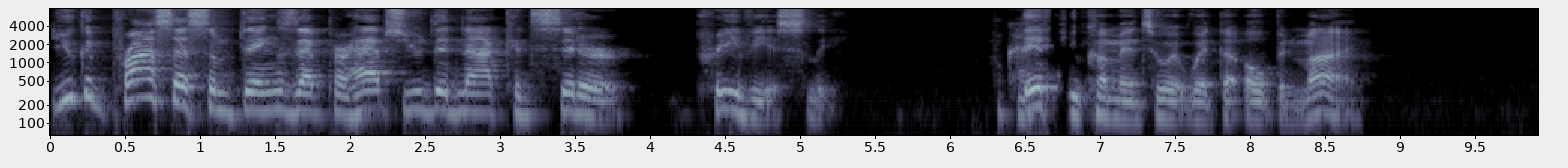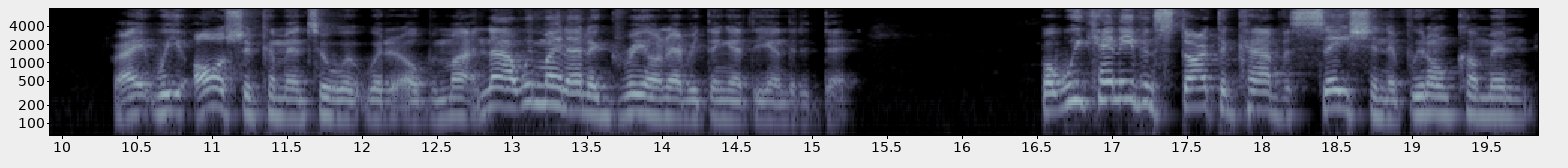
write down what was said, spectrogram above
you could process some things that perhaps you did not consider previously. Okay. If you come into it with the open mind right? We all should come into it with an open mind. Now, we might not agree on everything at the end of the day, but we can't even start the conversation if we don't come in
